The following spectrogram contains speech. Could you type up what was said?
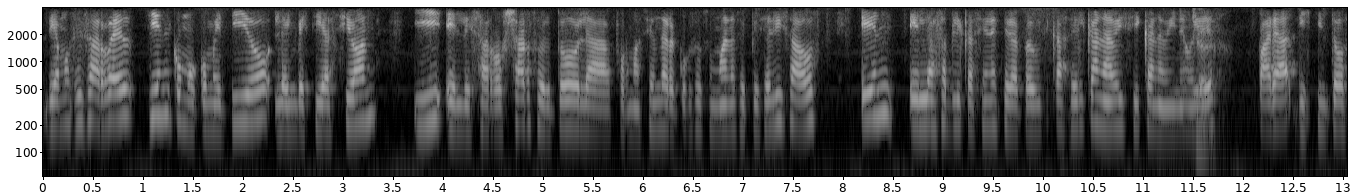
digamos, esa red tiene como cometido la investigación y el desarrollar sobre todo la formación de recursos humanos especializados en, las aplicaciones terapéuticas del cannabis y cannabinoides para distintos,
